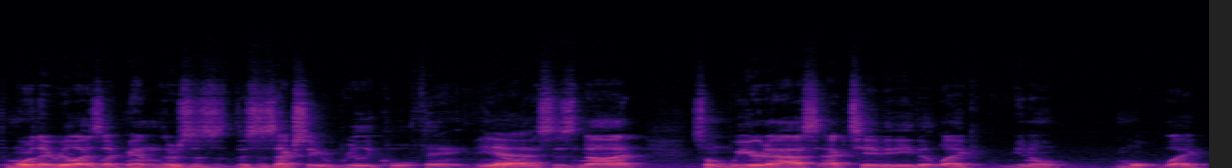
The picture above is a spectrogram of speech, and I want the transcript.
the more they realize like, man, there's this this is actually a really cool thing. You know, Yeah. this is not some weird ass activity that like you know like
